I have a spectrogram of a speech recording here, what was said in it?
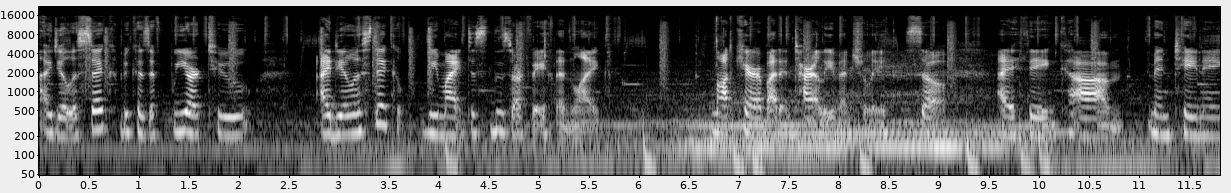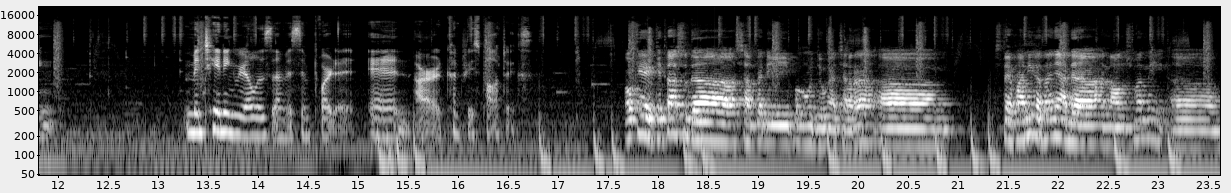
idealistic because if we are too idealistic we might just lose our faith and like not care about it entirely eventually so I think um, maintaining maintaining realism is important in our country's politics. Oke, okay, kita sudah sampai di penghujung acara. Um, Stefani katanya ada announcement nih uh,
